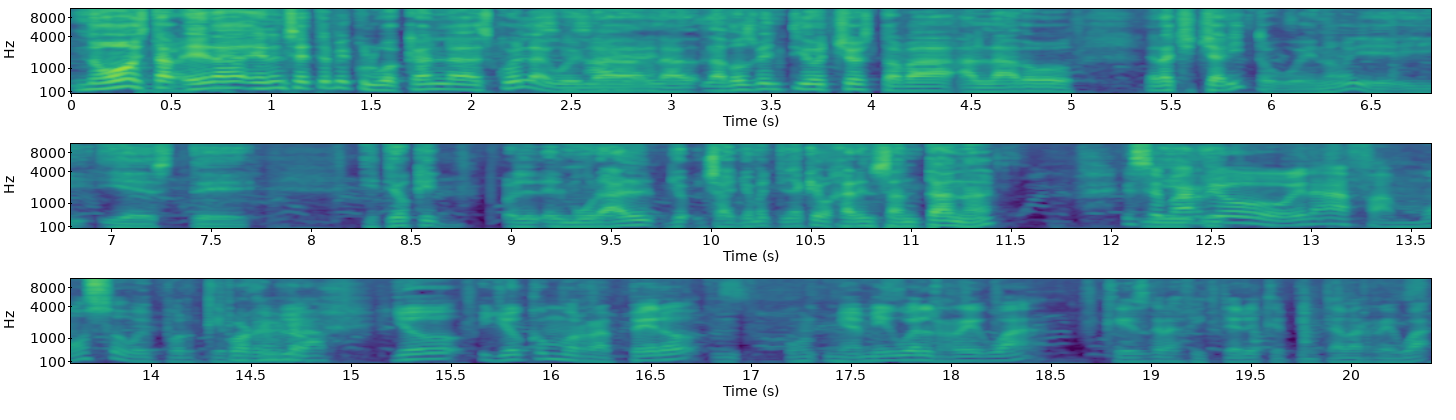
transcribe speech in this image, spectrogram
No, está, Gracias. era, era en CTM Culhuacán la escuela, güey. sí. la, la, la 228 estaba al lado, era Chicharito, güey, ¿no? Y, y- y este, y tengo que, el, el mural, yo, o sea, yo me tenía que bajar en Santana. Ese Y- y- barrio era famoso, güey, porque, por, ejemplo, yo, yo como rapero, un- mi amigo el Regua, que es grafitero y que pintaba Regua,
